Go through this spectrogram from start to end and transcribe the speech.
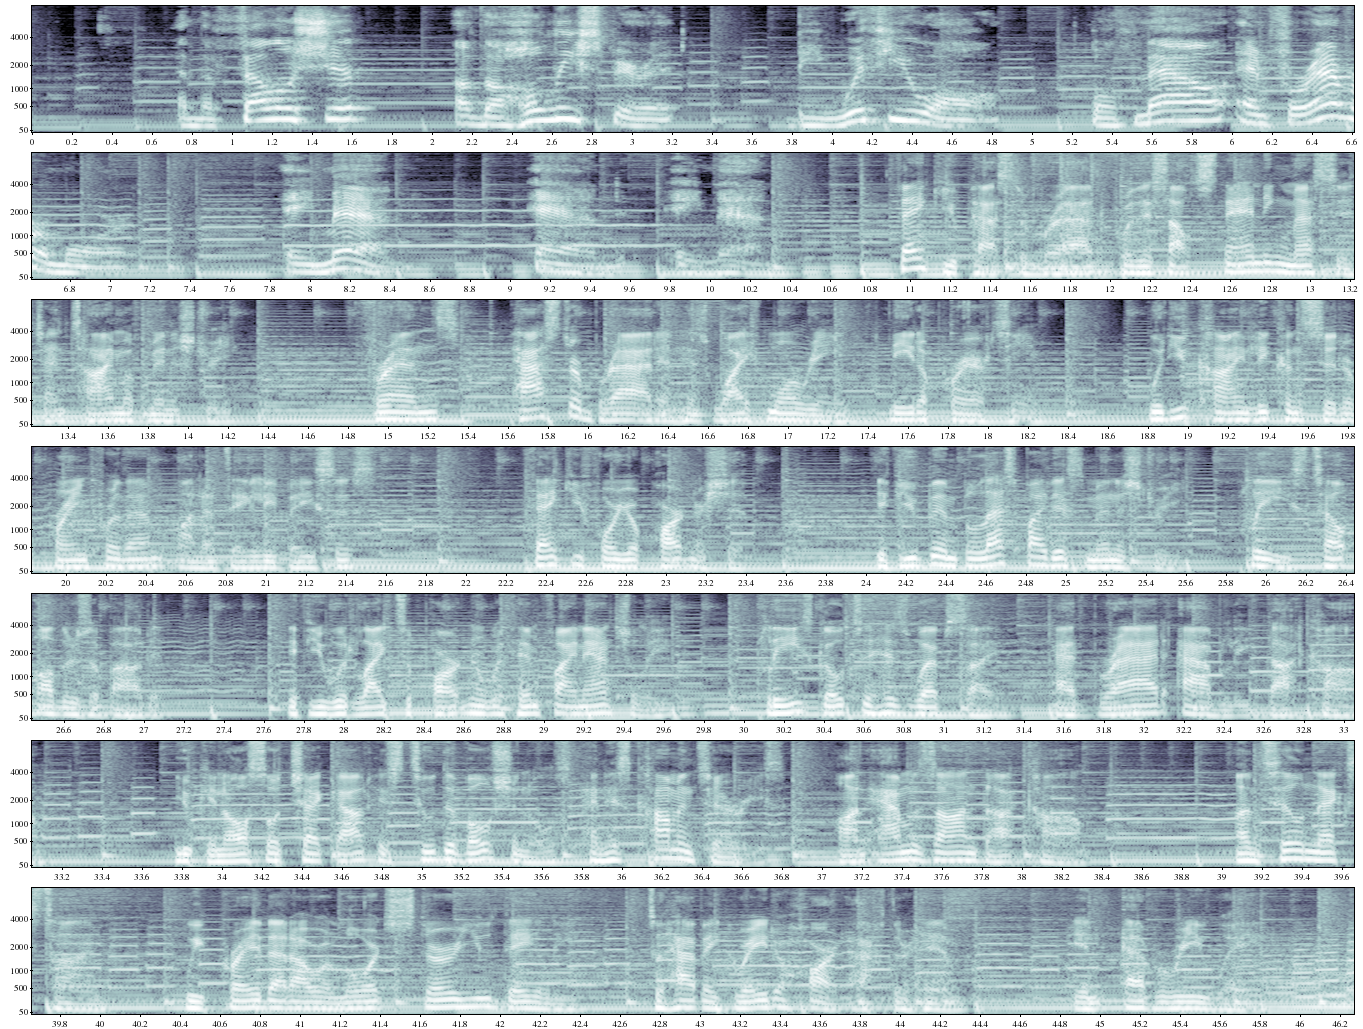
and the fellowship of the Holy Spirit be with you all, both now and forevermore. Amen and amen. Thank you, Pastor Brad, for this outstanding message and time of ministry. Friends, Pastor Brad and his wife Maureen need a prayer team. Would you kindly consider praying for them on a daily basis? Thank you for your partnership. If you've been blessed by this ministry, please tell others about it. If you would like to partner with him financially, please go to his website at bradabley.com. You can also check out his two devotionals and his commentaries on Amazon.com. Until next time, we pray that our Lord stir you daily to have a greater heart after Him in every way.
